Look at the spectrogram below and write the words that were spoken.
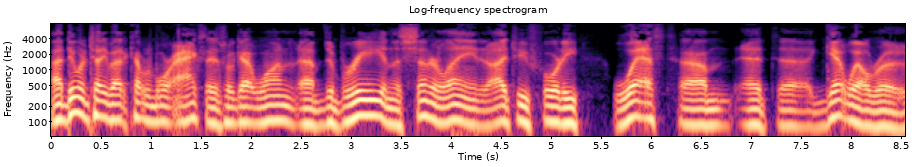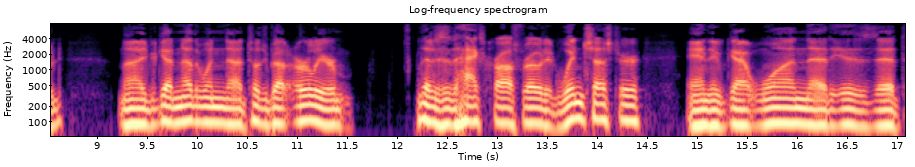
I do want to tell you about a couple more accidents. We got one uh, debris in the center lane at I two forty west um, at uh, Getwell Road. Uh, you've got another one I uh, told you about earlier that is at Hacks Cross Road at Winchester. And they've got one that is at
